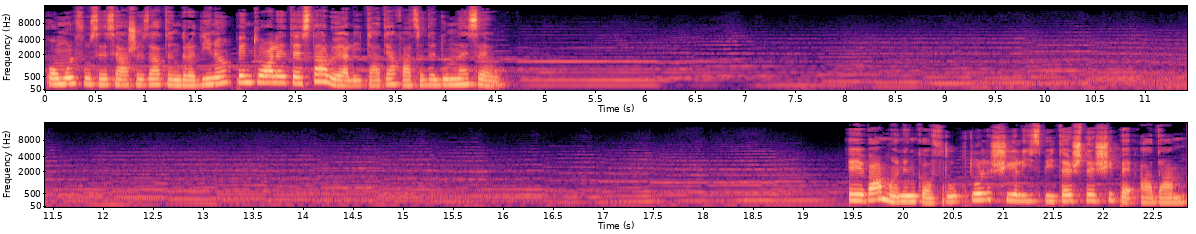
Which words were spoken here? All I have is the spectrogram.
Pomul fusese așezat în grădină pentru a le testa loialitatea față de Dumnezeu. Eva mănâncă fructul și îl ispitește și pe Adam.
